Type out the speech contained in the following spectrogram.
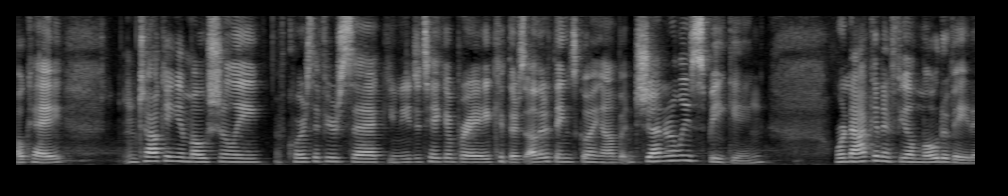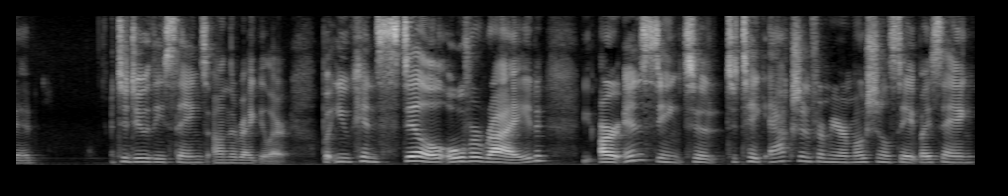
okay? I'm talking emotionally. Of course, if you're sick, you need to take a break, if there's other things going on. But generally speaking, we're not going to feel motivated to do these things on the regular. But you can still override our instinct to to take action from your emotional state by saying,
